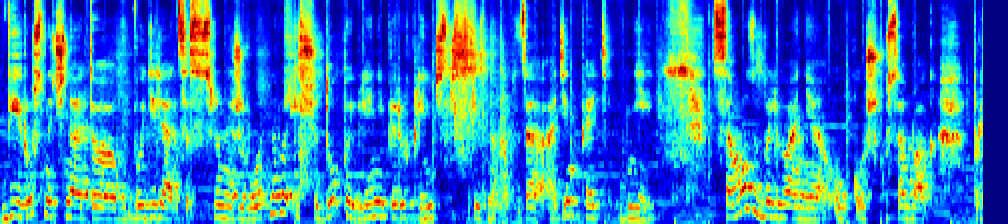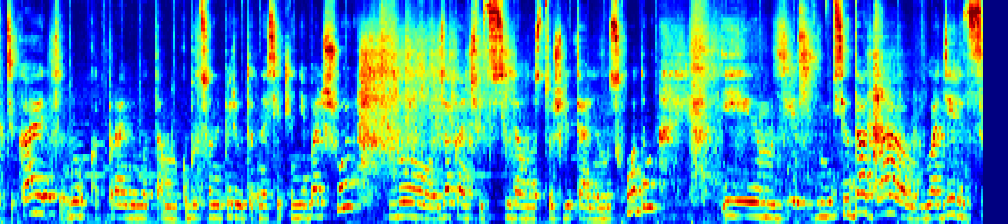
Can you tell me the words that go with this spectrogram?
Вирус начинает э, выделяться со слюны животного еще до появления первых клинических признаков за 1-5 дней. Само заболевание у кошек, у собак протекает, ну, как правило, там инкубационный период относительно небольшой, но заканчивается всегда у нас тоже летальным исходом. И не всегда, да, владелец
